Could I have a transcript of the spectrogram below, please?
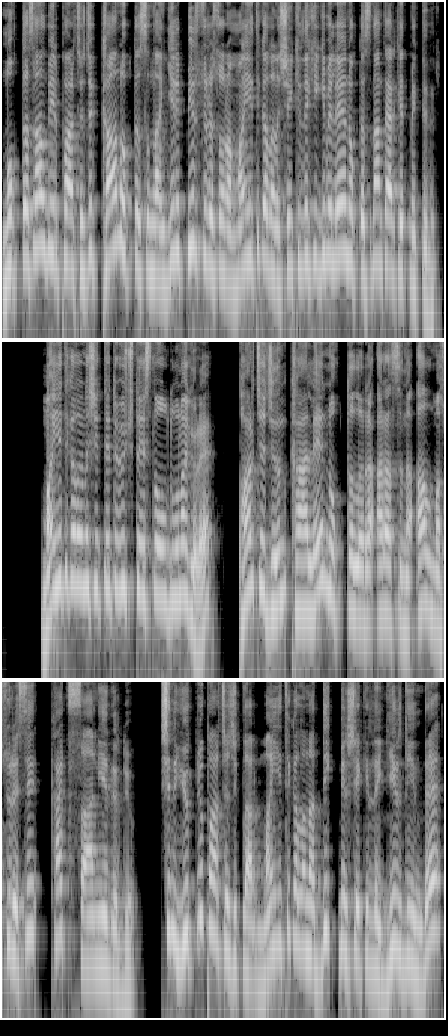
noktasal bir parçacık K noktasından girip bir süre sonra manyetik alanı şekildeki gibi L noktasından terk etmektedir. Manyetik alanın şiddeti 3 Tesla olduğuna göre parçacığın KL noktaları arasını alma süresi kaç saniyedir diyor. Şimdi yüklü parçacıklar manyetik alana dik bir şekilde girdiğinde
